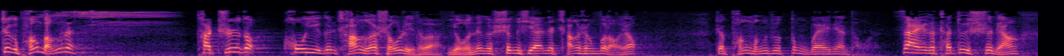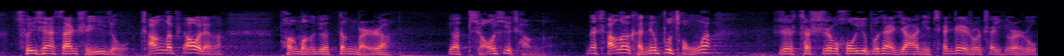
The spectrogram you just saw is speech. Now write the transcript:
这个彭蒙呢，他知道后羿跟嫦娥手里头啊有那个升仙的长生不老药，这彭蒙就动歪念头了。再一个，他对师娘垂涎三尺已久，嫦娥漂亮啊，彭蒙就登门啊要调戏嫦娥，那嫦娥肯定不从啊。这他师傅后羿不在家，你趁这时候趁虚而入。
